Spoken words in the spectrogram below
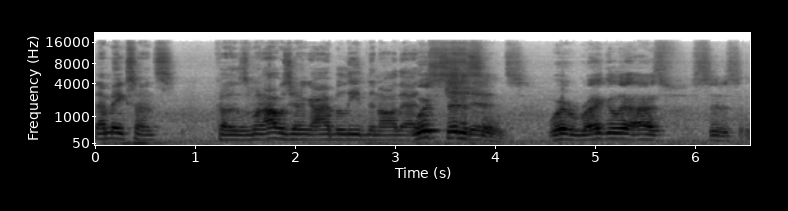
that makes sense. Because when I was younger, I believed in all that. We're shit. citizens. We're regular ass citizens.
